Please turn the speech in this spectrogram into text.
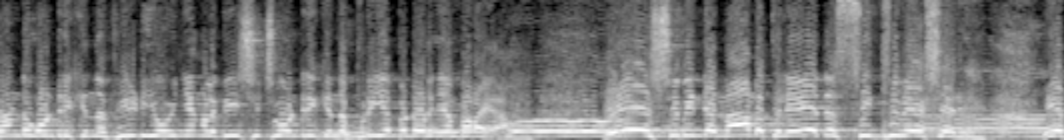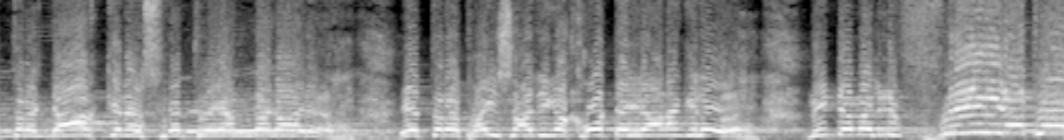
കണ്ടുകൊണ്ടിരിക്കുന്ന വീഡിയോ ഞങ്ങൾ വീക്ഷിച്ചുകൊണ്ടിരിക്കുന്ന പ്രിയപ്പെട്ടവർ ഞാൻ പറയാം. യേശുവിന്റെ നാമത്തിൽ ഏത് സിറ്റുവേഷൻ എത്ര ഡാർക്ക്നെസ് എത്ര അന്ധകാര് എത്ര പൈശാചിക കോട്ടയിലാണെങ്കിലും നിന്റെ മേലൊരു ഫ്രീഡത്തെ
